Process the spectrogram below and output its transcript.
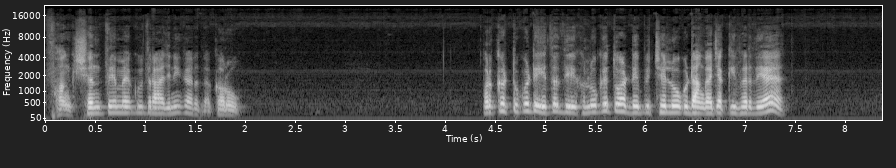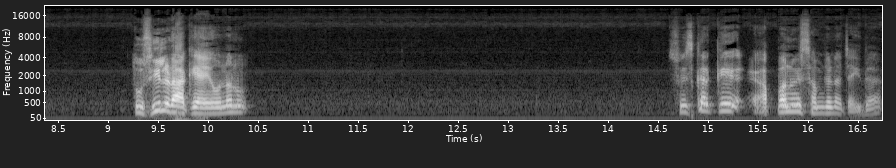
ਫੰਕਸ਼ਨ ਤੇ ਮੈਂ ਕੋਈ ਇਤਰਾਜ਼ ਨਹੀਂ ਕਰਦਾ, ਕਰੋ। ਪਰ ਘੱਟੋ ਘੱਟ ਇਹ ਤਾਂ ਦੇਖ ਲਓ ਕਿ ਤੁਹਾਡੇ ਪਿੱਛੇ ਲੋਕ ਡਾਂਗਾ ਚੱਕੀ ਫਿਰਦੇ ਆ। ਤੁਸੀਂ ਲੜਾ ਕੇ ਆਏ ਹੋ ਉਹਨਾਂ ਨੂੰ। ਸੋ ਇਸ ਕਰਕੇ ਆਪਾਂ ਨੂੰ ਇਹ ਸਮਝਣਾ ਚਾਹੀਦਾ।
